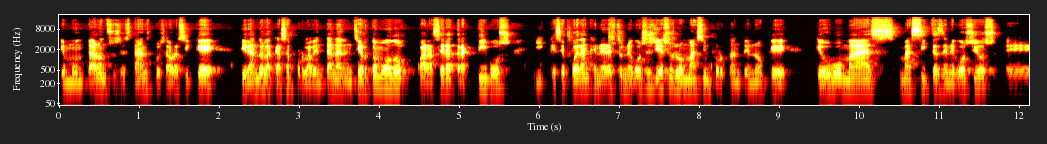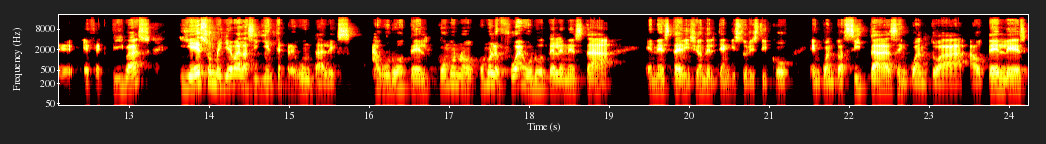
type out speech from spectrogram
que montaron sus stands, pues ahora sí que tirando la casa por la ventana en cierto modo para ser atractivos y que se puedan generar estos negocios. Y eso es lo más importante, ¿no? Que, que hubo más, más citas de negocios eh, efectivas. Y eso me lleva a la siguiente pregunta, Alex. A Guru Hotel, ¿cómo, no, ¿cómo le fue a Guru Hotel en esta, en esta edición del Tianguis Turístico en cuanto a citas, en cuanto a, hoteles,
